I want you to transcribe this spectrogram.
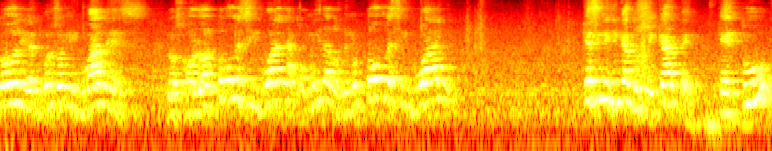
Todos los Liverpool son iguales. Los colores, todo es igual. La comida, los menús, todo es igual. ¿Qué significa duplicarte? Que tú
